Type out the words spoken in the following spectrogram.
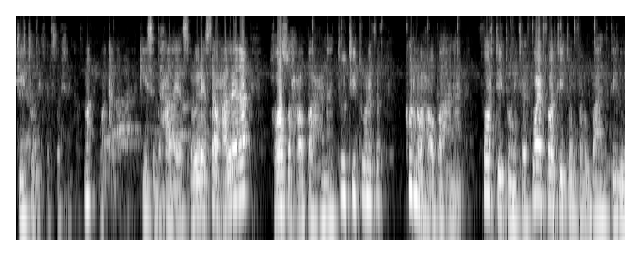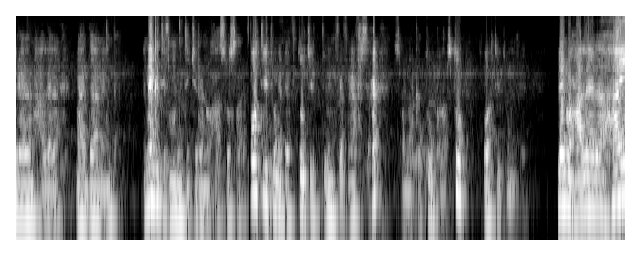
t twenty five waa ka dhamaa kii saddexaad ayaa sawiraysa waxaa leedahay hoos waxaa u baahanaa two t korna waxaa u baahanaa four maadaama inta negative moment jiran waxaa soo saaray. Four t twenty five two t twenty five ayaa fasaxay so marka two plus two then waxaa leedahay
